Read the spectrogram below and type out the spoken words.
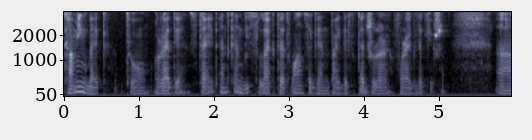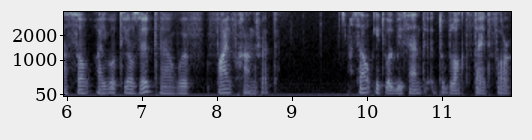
coming back to ready state and can be selected once again by the scheduler for execution. Uh, so I would use it uh, with 500. So it will be sent to blocked state for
